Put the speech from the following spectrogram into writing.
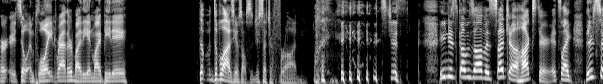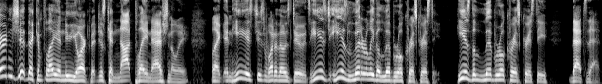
or is still employed, rather, by the NYPD. De, de Blasio is also just such a fraud. it's just he just comes off as such a huckster. It's like there's certain shit that can play in New York that just cannot play nationally. Like, and he is just one of those dudes. He is he is literally the liberal Chris Christie. He is the liberal Chris Christie that's that.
